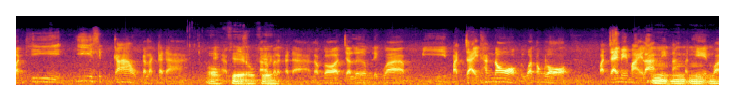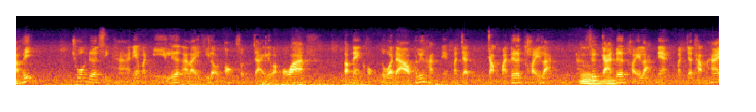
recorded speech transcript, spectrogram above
วันที่ 29 กรกฎาคมโอ นะครับเคโอเค29กรกฎาคมแล้วก็จะเริ่มเรียกว่ามีปัจจัยข้างนอก หรือว่าต้องรอปัจจัยใหม่ๆละอืมในต่างประเทศอืม ว่าเฮ้ยช่วงเดือนสิงหาเนี่ยมันมีเรื่องอะไรที่เราต้องสนใจหรือเปล่าเพราะว่าตำแหน่งของตัวดาวพฤหัสเนี่ยมันจะกลับมาเดินถอยหลังนะซึ่งการเดินถอยหลังเนี่ยมันจะทำให้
